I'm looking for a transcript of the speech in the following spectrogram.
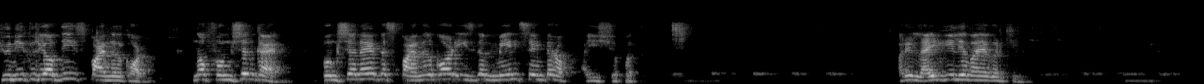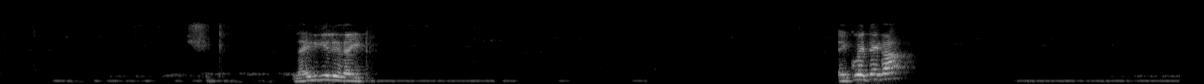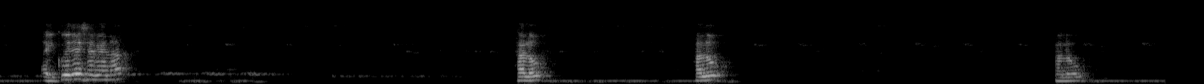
funiculi of the spinal cord न फंक्शन काय? फंक्शन आहे the spinal cord is the main centre of आयुष्यपत अरे लाइट गेली आहे माझ्याकडची. लाइट गेली लाइट ऐकू येते का? ऐकू येते सगळ्यांना? हॅलो? हॅलो? हॅलो?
